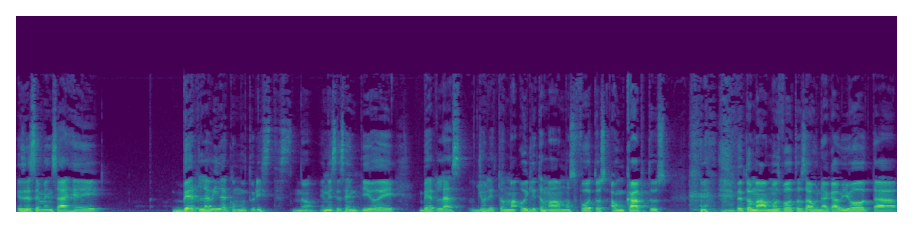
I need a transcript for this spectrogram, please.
es ese mensaje de ver la vida como turistas, ¿no? En ese sentido de verlas, yo le toma, hoy le tomábamos fotos a un cactus, le tomábamos fotos a una gaviota,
